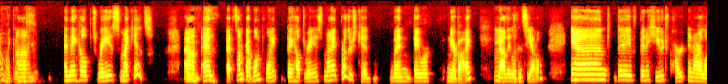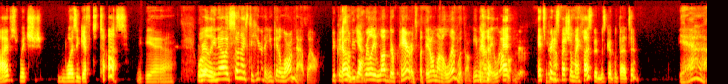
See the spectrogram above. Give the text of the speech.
Oh my goodness. Um, and they helped raise my kids. Mm. Um, And at some at one point, they helped raise my brother's kid when they were nearby. Mm. Now they live in Seattle, and they've been a huge part in our lives, which was a gift to us. yeah. Well, really. you know, it's so nice to hear that you get along that well because Oh, some people yeah. really love their parents, but they don't want to live with them, even though they love them. It's pretty know? special. My husband was good with that too. Yeah.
